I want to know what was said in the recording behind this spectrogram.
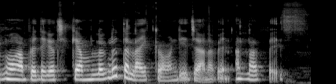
এবং আপনাদের কাছে কেমন লাগল তা লাইক কমেন্ট দিয়ে জানাবেন। আল্লাহ হাফেজ।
